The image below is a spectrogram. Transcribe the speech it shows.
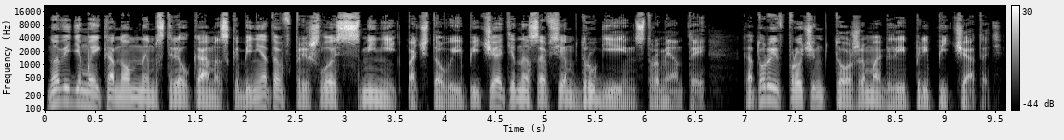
Но, видимо, экономным стрелкам из кабинетов пришлось сменить почтовые печати на совсем другие инструменты, которые, впрочем, тоже могли припечатать.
